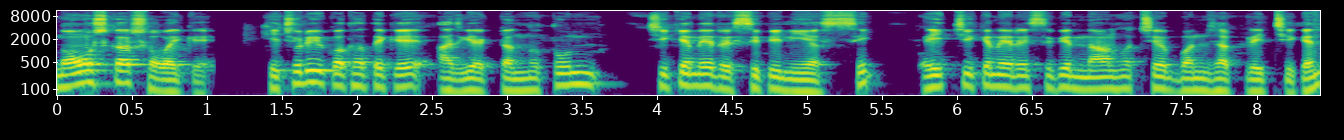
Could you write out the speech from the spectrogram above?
নমস্কার সবাইকে। খিচুড়ির কথা থেকে আজকে একটা নতুন চিকেনের রেসিপি নিয়ে এসেছি এই চিকেনের রেসিপির নাম হচ্ছে বনঝাকড়ি চিকেন।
